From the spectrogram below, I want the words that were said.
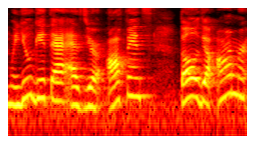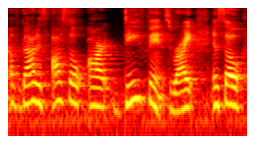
When you get that as your offense, though the armor of God is also our defense, right? And so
